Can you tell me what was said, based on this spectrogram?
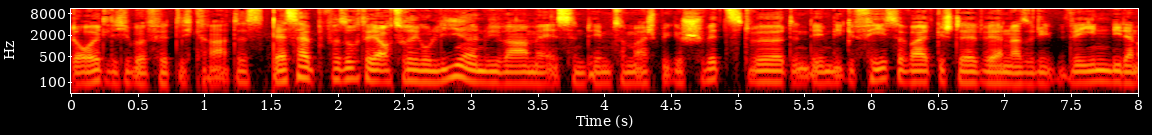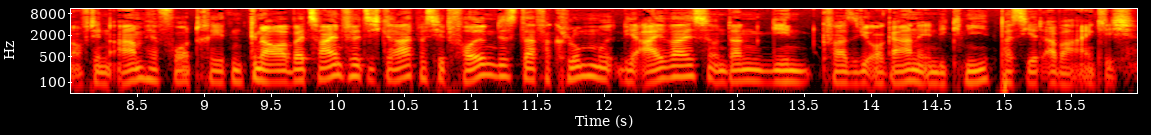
deutlich über 40 Grad ist. Deshalb versucht er ja auch zu regulieren, wie warm er ist, indem zum Beispiel geschwitzt wird, indem die Gefäße weitgestellt werden, also die Venen, die dann auf den Arm hervortreten. Genau, aber bei 42 Grad passiert folgendes, da verklumpen die Eiweiße und dann gehen quasi die Organe in die Knie. Passiert aber eigentlich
